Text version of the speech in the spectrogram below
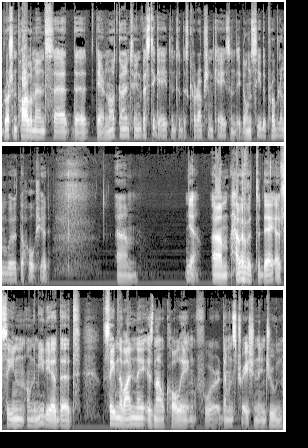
Russian parliament said that they're not going to investigate into this corruption case and they don't see the problem with the whole shit. Um, yeah. Um, however, today I've seen on the media that same Navalny is now calling for demonstration in June,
